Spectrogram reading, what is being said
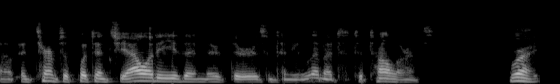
uh, in terms of potentiality, then there, there isn't any limit to tolerance. Right.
